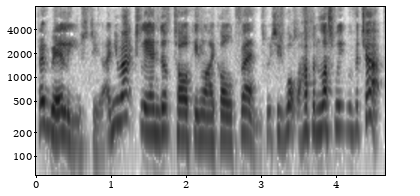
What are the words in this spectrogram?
they're really used to you. And you actually end up talking like old friends, which is what happened last week with a chap.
